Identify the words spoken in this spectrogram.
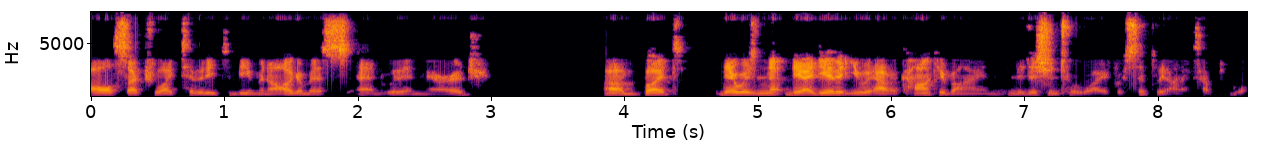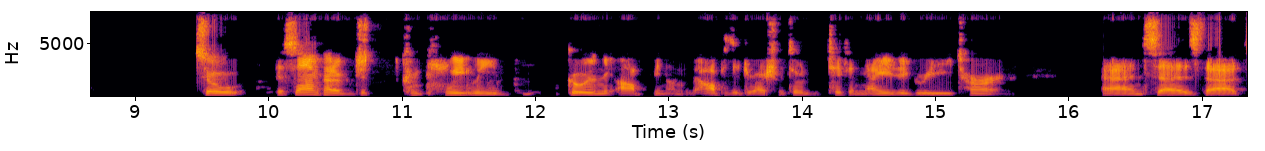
all sexual activity to be monogamous and within marriage. Um, but there was no, the idea that you would have a concubine in addition to a wife was simply unacceptable. So Islam kind of just completely goes in the op, you know the opposite direction. So takes a ninety degree turn and says that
